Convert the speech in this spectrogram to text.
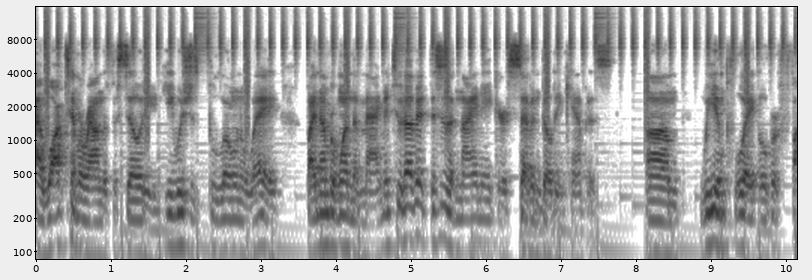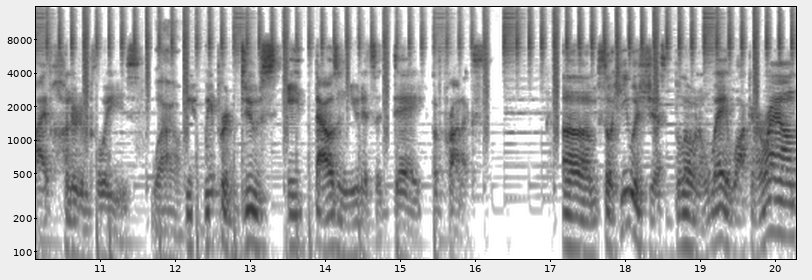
I walked him around the facility. He was just blown away by number one the magnitude of it. This is a nine acre, seven building campus. Um, we employ over 500 employees. Wow. We, we produce 8,000 units a day of products. Um, so he was just blown away walking around.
